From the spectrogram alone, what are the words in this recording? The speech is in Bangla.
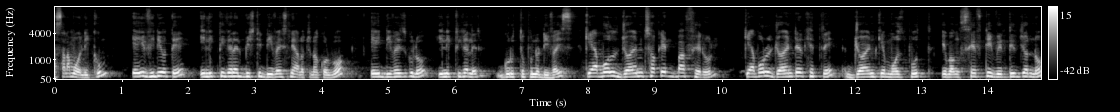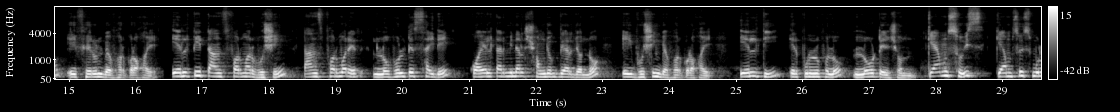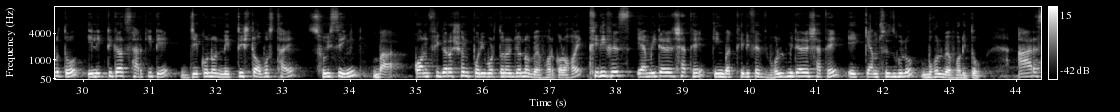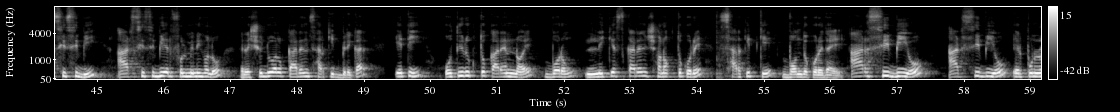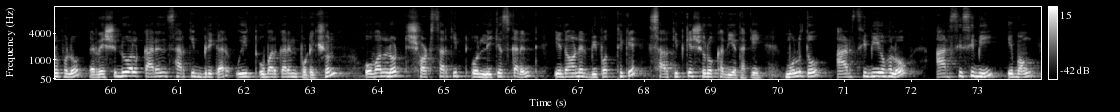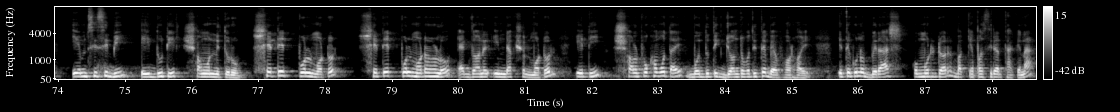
আসসালামু আলাইকুম। এই ভিডিওতে ইলেকট্রিক্যালের বিশটি ডিভাইস নিয়ে আলোচনা করব। এই ডিভাইসগুলো ইলেকট্রিক্যালের গুরুত্বপূর্ণ ডিভাইস কেবল জয়েন্ট সকেট বা ফেরুল কেবল জয়েন্টের ক্ষেত্রে জয়েন্টকে মজবুত এবং সেফটি বৃদ্ধির জন্য এই ফেরুল ব্যবহার করা হয়। এলটি ট্রান্সফরমার ভুসিং ট্রান্সফরমারের লো ভোল্টেজ সাইডে কয়েল টার্মিনাল সংযোগ দেওয়ার জন্য এই ভুসিং ব্যবহার করা হয়। এলটি এর পুনরূপ হলো low tension cam switch cam switch মূলত ইলেকট্রিক্যাল সার্কিটে যে কোনো নির্দিষ্ট অবস্থায় সুইচিং বা কনফিগারেশন পরিবর্তনের জন্য ব্যবহার করা হয়। থ্রি ফেজ অ্যামিটারের সাথে কিংবা থ্রি ফেজ ভোল্ট মিটারের সাথে এই ক্যাম সুইচগুলো বহুল ব্যবহৃত। আর সিসিবি আর সিসিবি এর ফুল মিনিং হলো রেসিডুয়াল কারেন্ট সার্কিট ব্রেকার এটি অতিরিক্ত কারেন্ট নয়, বরং লিকেজ কারেন্ট শনাক্ত করে সার্কিটকে বন্ধ করে দেয়। আর সিবিও আর সিবিও এর পুনরূপ হলো residual current circuit breaker with over current protection overload short circuit O leakage current এ ধরনের বিপদ থেকে সার্কিটকে সুরক্ষা দিয়ে থাকে। মূলত আরসিবিও হলো আরসিসিবি এবং এমসিসিবি এই দুটির সমন্বিত রূপ। Shaded pole motor shaded pole motor হলো এক ধরনের ইন্ডাকশন মোটর। এটি স্বল্প ক্ষমতায় বৈদ্যুতিক যন্ত্রপাতিতে ব্যবহার হয়। এতে কোনো বিরাস কম্মোডিটর বা ক্যাপাসিটার থাকে না,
